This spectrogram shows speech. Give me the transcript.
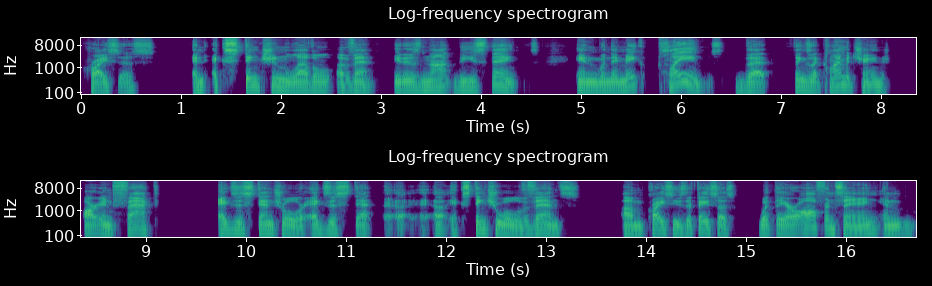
crisis, an extinction level event. It is not these things. And when they make claims that things like climate change are in fact existential or existen- uh, uh, uh extinctual events, um, crises that face us, what they are often saying, and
